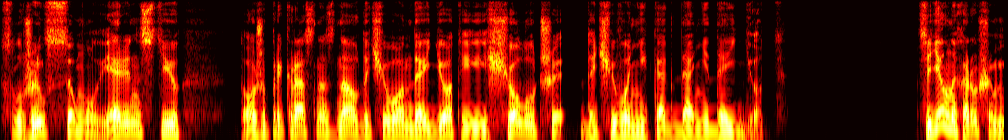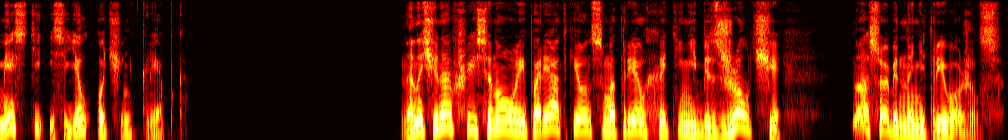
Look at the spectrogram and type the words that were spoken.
служил с самоуверенностью, тоже прекрасно знал, до чего он дойдет, и еще лучше, до чего никогда не дойдет. Сидел на хорошем месте и сидел очень крепко. На начинавшиеся новые порядки он смотрел хоть и не без желчи, но особенно не тревожился.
